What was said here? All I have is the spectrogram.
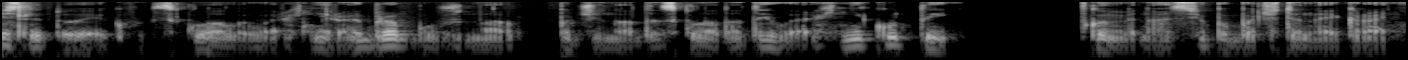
Після того, як ви склали верхні ребра, можна починати складати верхні кути. Комбінацію побачите на екрані.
